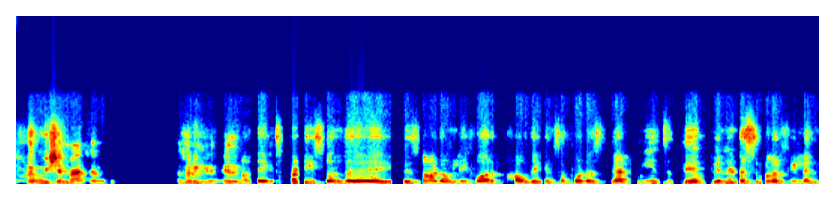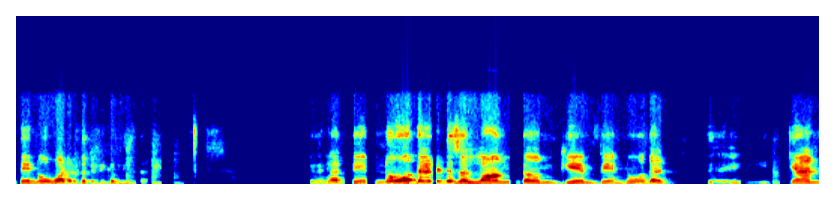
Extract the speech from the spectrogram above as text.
எவ்வளவு விஷன் மேட்ச் ஆகுது சொல்லுங்க எது அந்த எக்ஸ்பர்டீஸ் வந்து இட் இஸ் நாட் ஒன்லி ஃபார் ஹவு தே கேன் சப்போர்ட் அஸ் தட் மீன்ஸ் தே பின் இன் அ சிமிலர் ஃபீல்ட் அண்ட் தே நோ வாட் ஆர் த டிஃபிகல்டிஸ் தே நோ தட் இட் இஸ் அ லாங் டேர்ம் கேம் தே நோ தட் இட் கேன்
